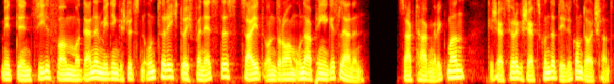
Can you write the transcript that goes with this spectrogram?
Mit dem Ziel vom modernen mediengestützten Unterricht durch vernetztes, zeit- und raumunabhängiges Lernen, sagt Hagen Rickmann, Geschäftsführer Geschäftskunde Telekom Deutschland.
